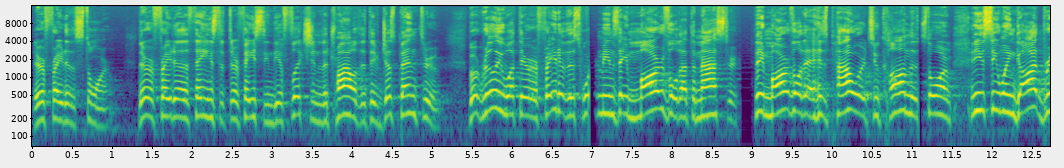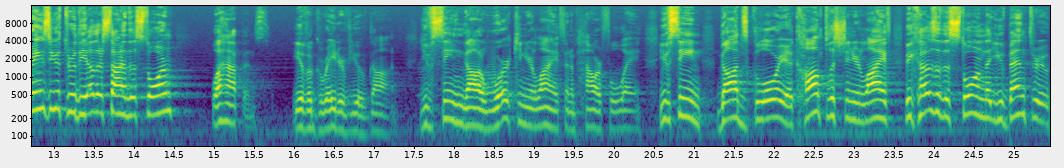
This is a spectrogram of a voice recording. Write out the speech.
they're afraid of the storm. They're afraid of the things that they're facing, the affliction, the trial that they've just been through. But really, what they're afraid of, this word means they marveled at the Master. They marveled at his power to calm the storm. And you see, when God brings you through the other side of the storm, what happens? You have a greater view of God. You've seen God work in your life in a powerful way. You've seen God's glory accomplished in your life because of the storm that you've been through,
